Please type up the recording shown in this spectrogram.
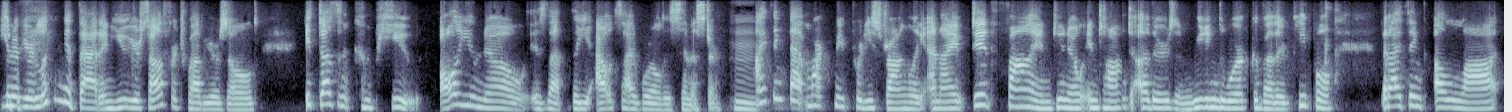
you know, you're looking at that and you yourself are 12 years old it doesn't compute. All you know is that the outside world is sinister. Hmm. I think that marked me pretty strongly. And I did find, you know, in talking to others and reading the work of other people, that I think a lot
